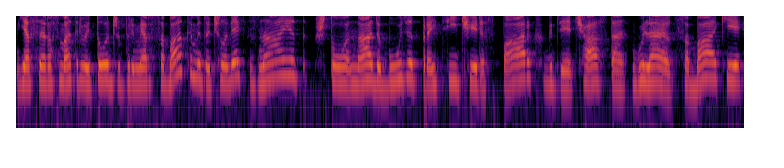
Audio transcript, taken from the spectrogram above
Если рассматривать тот же пример с собаками, то человек знает, что надо будет пройти через парк, где часто гуляют собаки,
